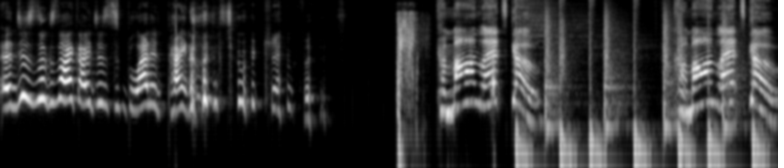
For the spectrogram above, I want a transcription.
It just looks like I just splattered paint onto a canvas. Come on, let's go. Come on, let's go.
